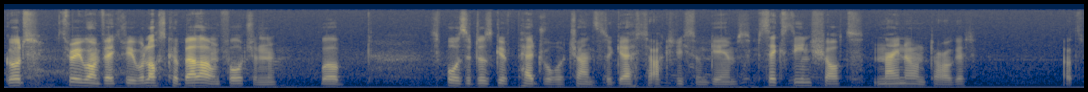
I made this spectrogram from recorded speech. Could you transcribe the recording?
Good. 3 1 victory. We lost Cabella, unfortunately. Well, suppose it does give Pedro a chance to get actually some games. 16 shots, 9 on target. That's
